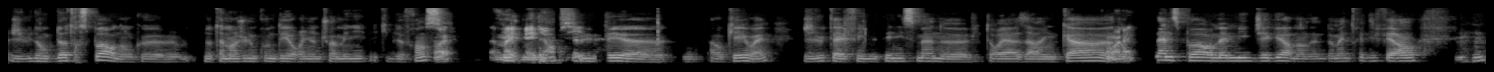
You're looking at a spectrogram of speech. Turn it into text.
j'ai vu donc d'autres sports, donc euh, notamment Jules Koundé, Aurélien Chouameni, équipe de France. Ouais. Mike Maignan aussi. Fait, euh, ah, ok, ouais. J'ai vu que tu avais fait une tennisman euh, Victoria Azarenka, ouais. plein de sports, même Mick Jagger dans un domaine très différent. Mm-hmm.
